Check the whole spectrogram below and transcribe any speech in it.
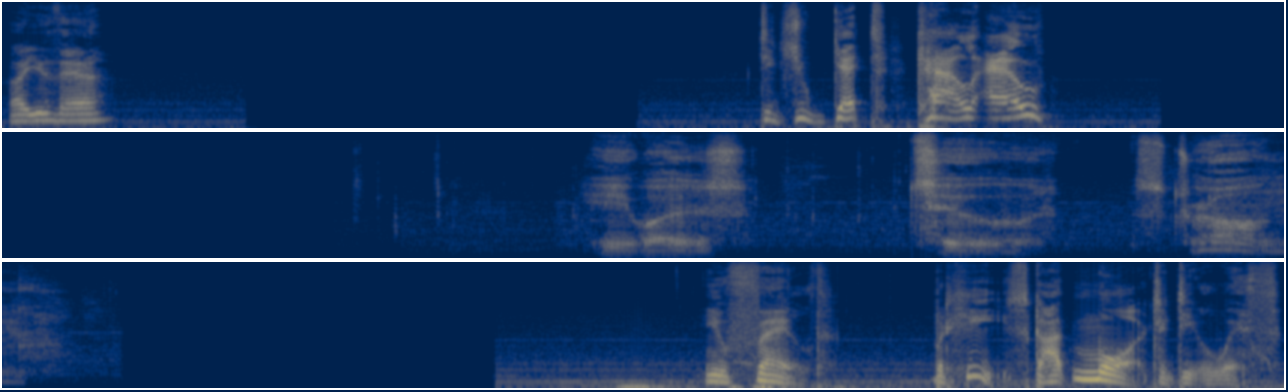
Are you there? Did you get Kal-El? He was too strong. You failed. But he's got more to deal with.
